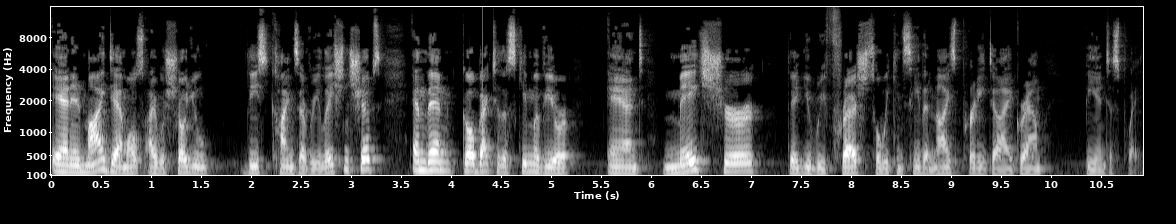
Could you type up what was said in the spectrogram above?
And in my demos, I will show you these kinds of relationships and then go back to the schema viewer and make sure that you refresh so we can see the nice pretty diagram being displayed.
